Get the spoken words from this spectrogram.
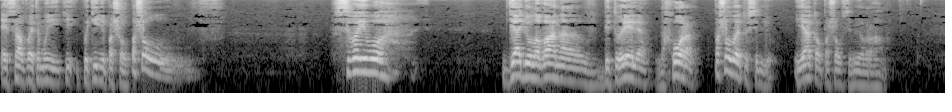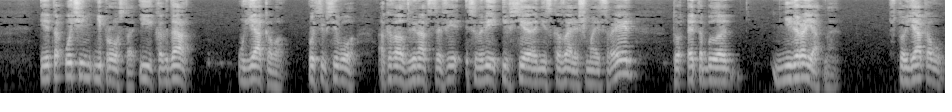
Исав по этому пути не пошел. Пошел своего дядю Лавана, в Бетуэля, Нахора. Пошел в эту семью. Яков пошел в семью Авраама. И это очень непросто. И когда у Якова после всего оказалось 12 сыновей, и все они сказали Шма Исраэль, то это было невероятно, что Якову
